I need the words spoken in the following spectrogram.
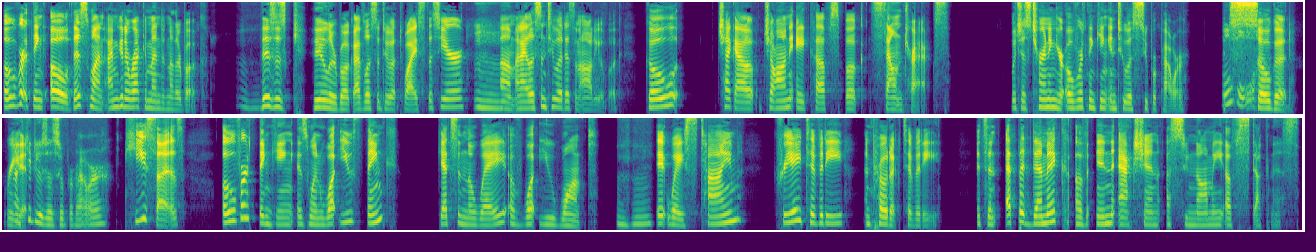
Overthink. Oh, this one. I'm going to recommend another book. Mm-hmm. This is killer book. I've listened to it twice this year, Mhm. um, and I listened to it as an audiobook. Go check out John Acuff's book Soundtracks, which is turning your overthinking into a superpower. It's Ooh. so good. Read I it. could use a superpower. He says, overthinking is when what you think gets in the way of what you want. Mm-hmm. It wastes time, creativity, and productivity. It's an epidemic of inaction, a tsunami of stuckness.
